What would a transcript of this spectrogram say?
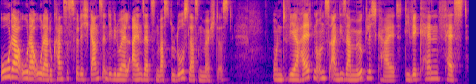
Oder, oder, oder, du kannst es für dich ganz individuell einsetzen, was du loslassen möchtest. Und wir halten uns an dieser Möglichkeit, die wir kennen, fest,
